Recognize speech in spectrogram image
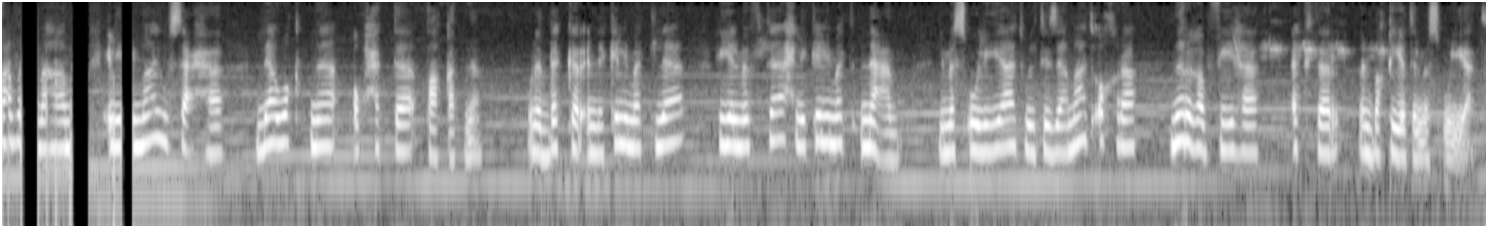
بعض المهام اللي ما يوسعها لا وقتنا أو حتى طاقتنا. ونتذكر أن كلمة لا هي المفتاح لكلمة نعم لمسؤوليات والتزامات أخرى نرغب فيها أكثر من بقية المسؤوليات.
